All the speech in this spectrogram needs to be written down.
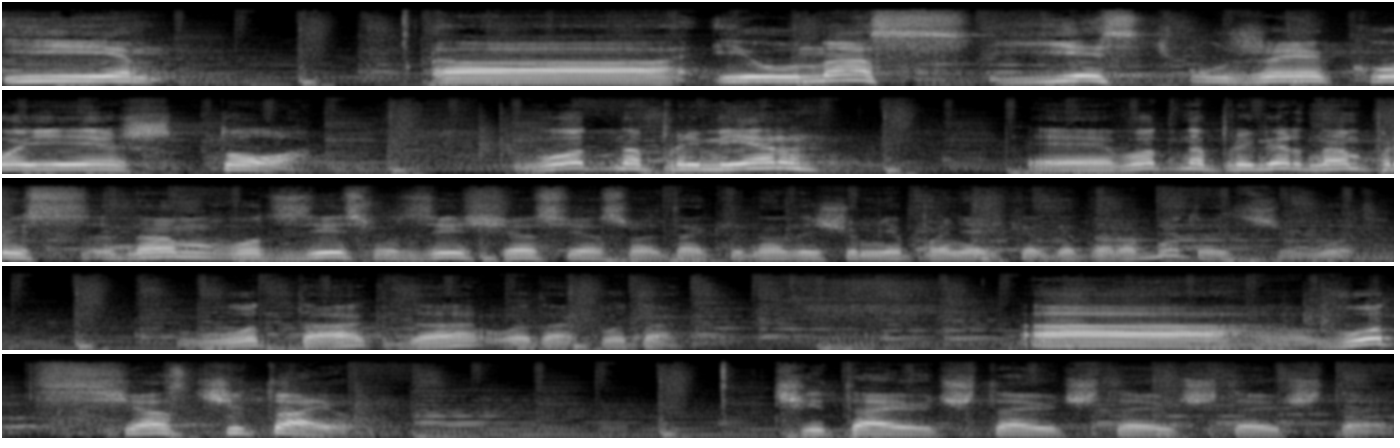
И а, и у нас есть уже кое-что. Вот, например, э, вот, например, нам, прис, нам вот здесь, вот здесь, сейчас я смотрю, так, надо еще мне понять, как это работает все. Вот, вот так, да, вот так, вот так. А, вот сейчас читаю. Читаю, читаю, читаю, читаю, читаю.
